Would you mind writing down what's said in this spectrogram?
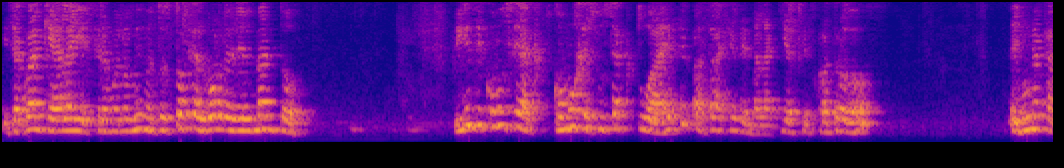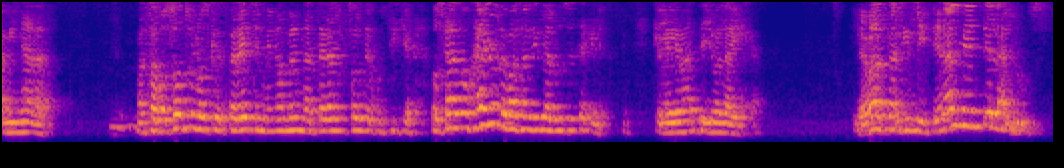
Y se acuerdan que ala y extremo es lo mismo. Entonces toca el borde del manto. Fíjense cómo, se, cómo Jesús actúa. Este pasaje de Malaquías, que es 4.2, en una caminada. Mas a vosotros los que esperáis en mi nombre nacerá el sol de justicia. O sea, a don Jairo le va a salir la luz que le, que le levante yo a la hija. Le va a salir literalmente la luz.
